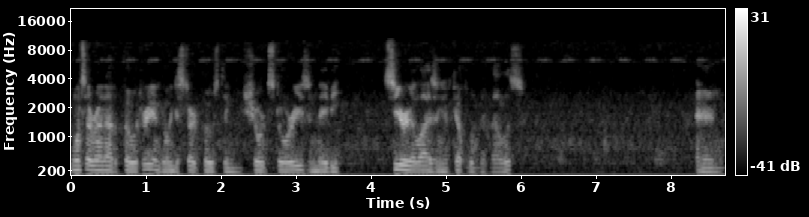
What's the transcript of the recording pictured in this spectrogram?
once I run out of poetry, I'm going to start posting short stories and maybe serializing a couple of novellas. And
